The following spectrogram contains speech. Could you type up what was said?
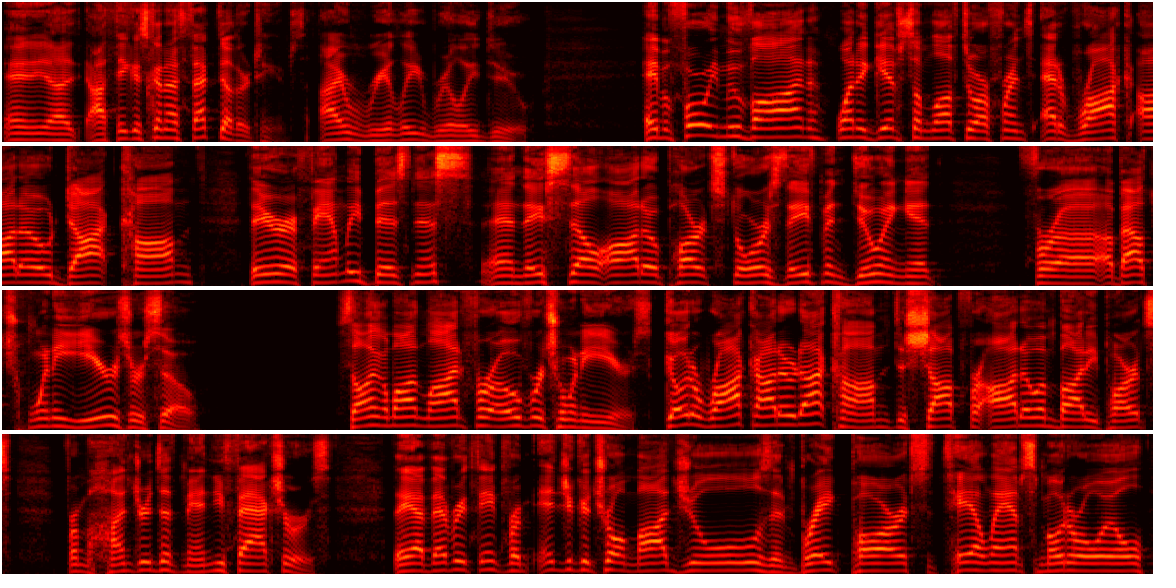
and uh, I think it's going to affect other teams. I really, really do. Hey, before we move on, want to give some love to our friends at rockauto.com. They're a family business and they sell auto parts stores. They've been doing it for uh, about 20 years or so. Selling them online for over 20 years. Go to rockauto.com to shop for auto and body parts from hundreds of manufacturers. They have everything from engine control modules and brake parts to tail lamps, motor oil.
